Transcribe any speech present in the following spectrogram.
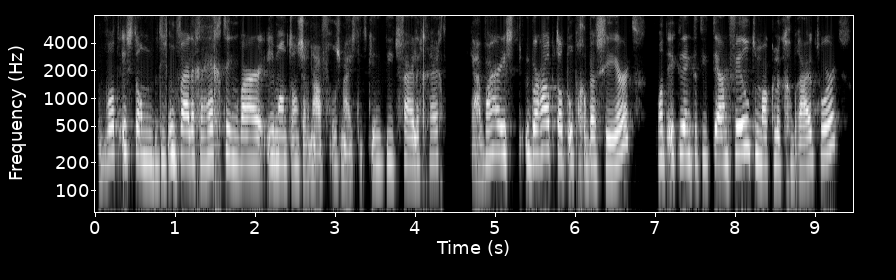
Wat is dan die onveilige hechting waar iemand dan zegt, nou volgens mij is dit kind niet veilig gehecht. Ja, waar is überhaupt dat op gebaseerd? Want ik denk dat die term veel te makkelijk gebruikt wordt.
